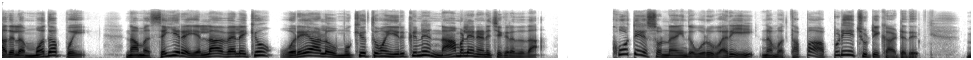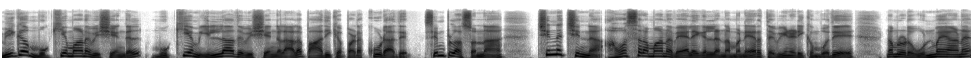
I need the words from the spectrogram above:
அதுல மொத பொய். நாம செய்யற எல்லா வேலைக்கும் ஒரே அளவு முக்கியத்துவம் இருக்குன்னு நாமளே நினைச்சுக்கிறது தான். கோட்டைய சொன்ன இந்த ஒரு வரி நம்ம தப்பா அப்படியே சுட்டி காட்டுது மிக முக்கியமான விஷயங்கள் முக்கியம் இல்லாத விஷயங்களால பாதிக்கப்படக்கூடாது. சிம்பிளா சொன்னா சின்ன சின்ன அவசரமான வேலைகள்ல நம்ம நேரத்தை வீணடிக்கும் போது நம்மளோட உண்மையான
